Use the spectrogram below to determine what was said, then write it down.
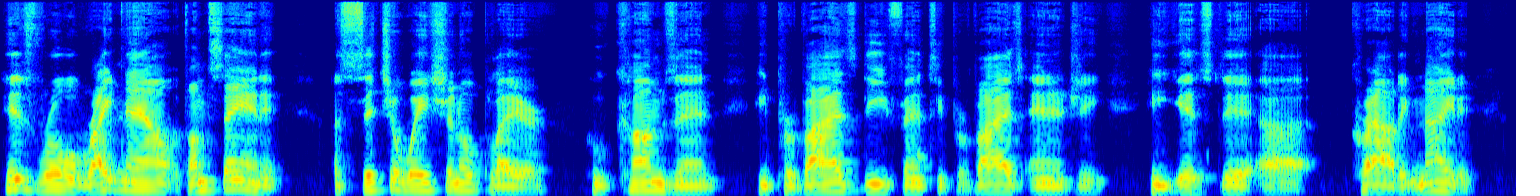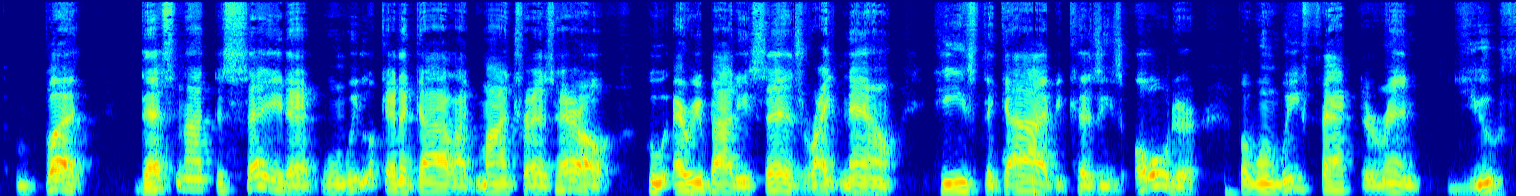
his role right now, if I'm saying it, a situational player who comes in, he provides defense, he provides energy, he gets the uh, crowd ignited. But that's not to say that when we look at a guy like Montrezl Harrell, who everybody says right now he's the guy because he's older, but when we factor in youth,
